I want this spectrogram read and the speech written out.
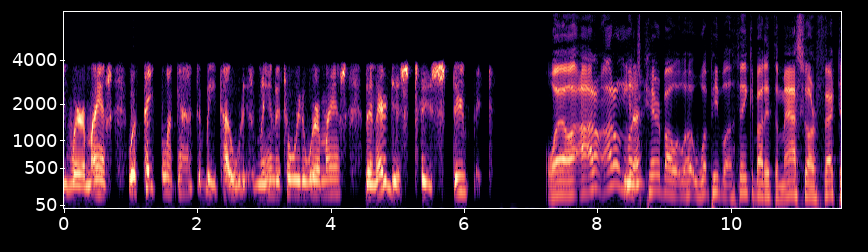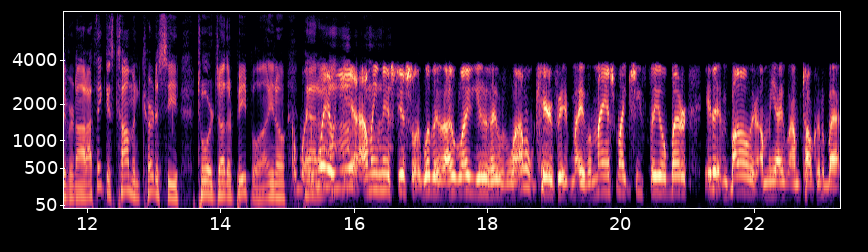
you wear a mask. Well, if people have got to be told it's mandatory to wear a mask, then they're just too stupid. Well, I I don't. I don't You much know? care about what, what people think about if the masks are effective or not. I think it's common courtesy towards other people. You know, Well, Pat, well I- yeah. I mean, it's just like whether the old lady goes, "Well, I don't care if it if a mask makes you feel better. It doesn't bother." I mean, I, I'm talking about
